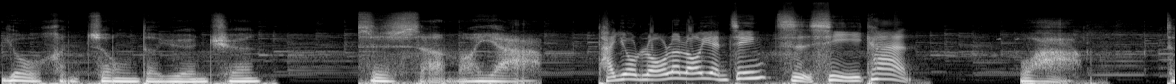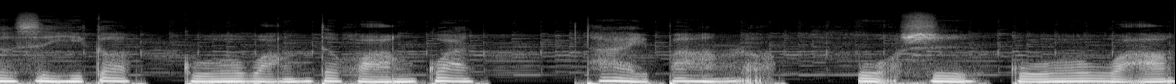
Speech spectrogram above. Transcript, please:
又很重的圆圈是什么呀？他又揉了揉眼睛，仔细一看，哇，这是一个国王的皇冠，太棒了！我是国王。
